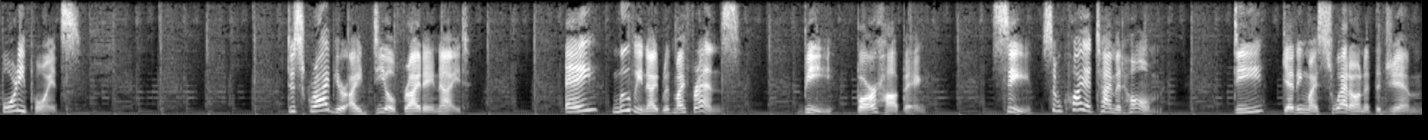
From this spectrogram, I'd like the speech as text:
40 points. Describe your ideal Friday night. A. Movie night with my friends. B. Bar hopping. C. Some quiet time at home. D. Getting my sweat on at the gym.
